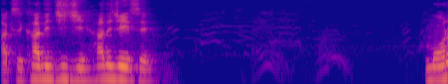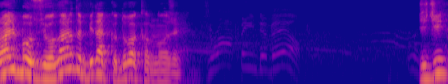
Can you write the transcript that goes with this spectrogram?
Aksik hadi Cici hadi Jaycee. Moral bozuyorlar da bir dakika dur bakalım ne olacak. Cici.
